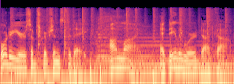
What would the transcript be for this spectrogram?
Order your subscriptions today online at dailyword.com.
